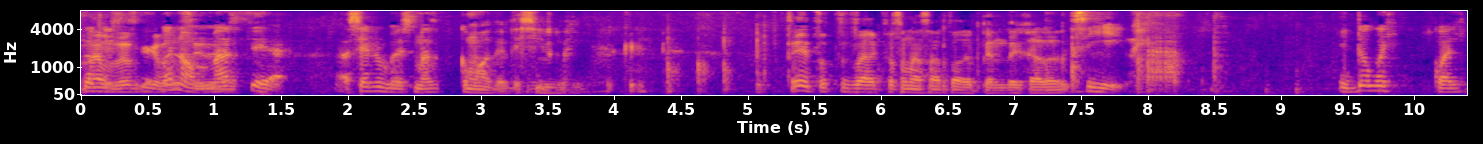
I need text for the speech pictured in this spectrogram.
No, pues es que bueno, decir, más que hacer es más como de decir, güey. Ok. Sí, tú te sacas una sarta de pendejadas. Sí. ¿Y tú, güey? ¿Cuál?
